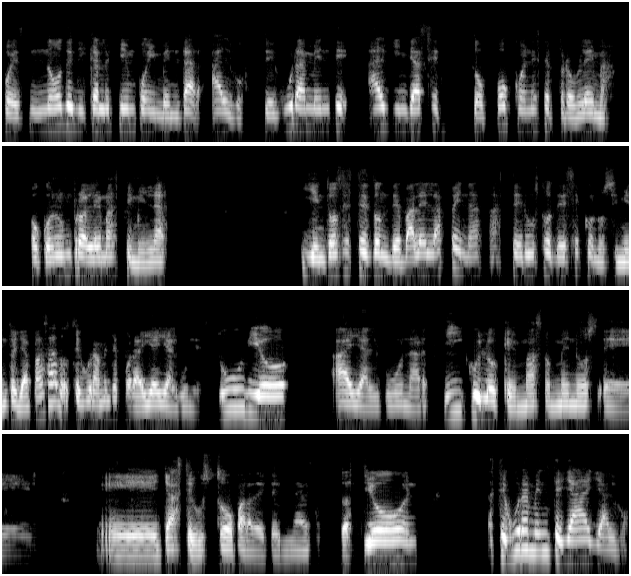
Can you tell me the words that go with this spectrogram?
pues no dedicarle tiempo a inventar algo. Seguramente alguien ya se topó con ese problema o con un problema similar. Y entonces es donde vale la pena hacer uso de ese conocimiento ya pasado. Seguramente por ahí hay algún estudio, hay algún artículo que más o menos eh, eh, ya se usó para determinar esa situación. Seguramente ya hay algo.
